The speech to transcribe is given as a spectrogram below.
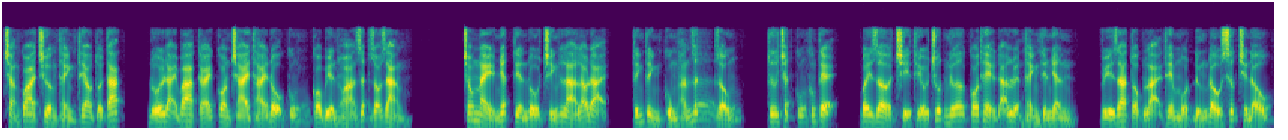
chẳng qua trưởng thành theo tuổi tác, đối đãi ba cái con trai thái độ cũng có biến hóa rất rõ ràng trong này nhất tiền đồ chính là lão đại, tính tình cùng hắn rất giống, tư chất cũng không tệ, bây giờ chỉ thiếu chút nữa có thể đã luyện thành thiên nhân, vì gia tộc lại thêm một đứng đầu sức chiến đấu,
